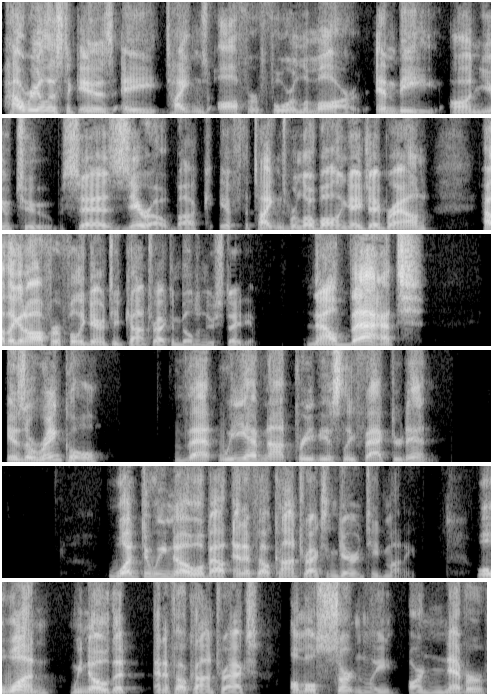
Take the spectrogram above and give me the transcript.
how realistic is a Titans offer for Lamar? MB on YouTube says zero buck. If the Titans were lowballing AJ Brown, how are they going to offer a fully guaranteed contract and build a new stadium? Now, that is a wrinkle that we have not previously factored in. What do we know about NFL contracts and guaranteed money? Well, one, we know that NFL contracts almost certainly are never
